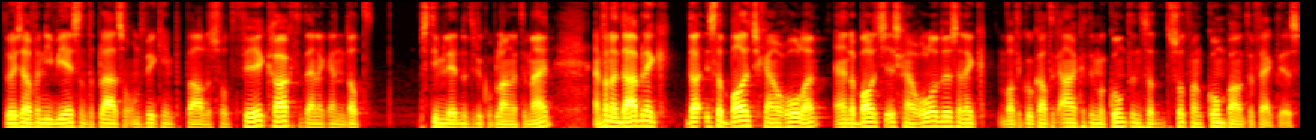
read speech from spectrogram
door jezelf in die weerstand te plaatsen ontwikkel je een bepaalde soort veerkracht uiteindelijk. En dat stimuleert natuurlijk op lange termijn. En vanuit daar ben ik dat is dat balletje gaan rollen. En dat balletje is gaan rollen dus. En ik, wat ik ook altijd aangegeven in mijn content, is dat het een soort van compound effect is.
